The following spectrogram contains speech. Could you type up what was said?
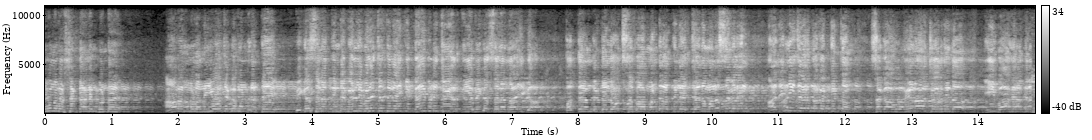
മൂന്ന് വർഷക്കാലം കൊണ്ട് ആറന്മുള നിയോജക മണ്ഡലത്തെ വികസനത്തിന്റെ വെള്ളി വെളിച്ചത്തിലേക്ക് കൈപിടിച്ചുയർത്തിയ വികസന നായിക പത്തനംതിട്ട ലോക്സഭാ മണ്ഡലത്തിലെ ജനമനസ്സുകളിൽ അലിഞ്ഞു ചേർന്ന വ്യക്തിത്വം സഖാവ് വീണ ചോർജിത ഈ വാഹനത്തിൽ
